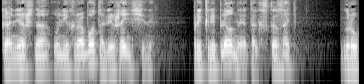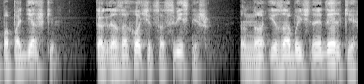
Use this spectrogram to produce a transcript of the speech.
Конечно, у них работали женщины, прикрепленные, так сказать. Группа поддержки. Когда захочется, свистнешь. Но из-за обычной дырки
